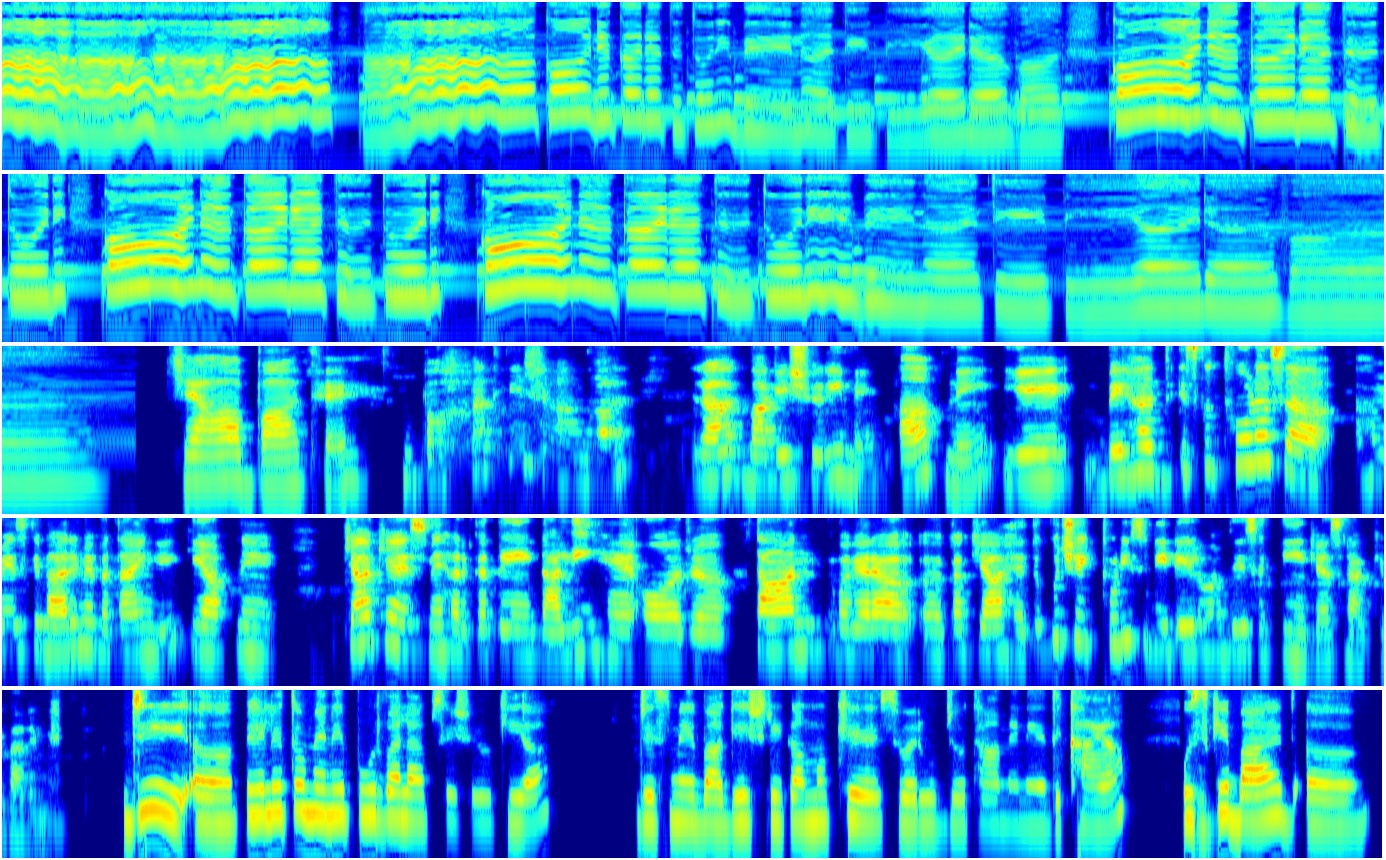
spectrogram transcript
कौन करत तोरी बेनती पियरवा कौन करत तोरी कौन करत तोरी कौन करत तोरी बेनती पियरवा क्या बात है। बहुत ही शानदार राग बागेश्वरी में। आपने ये बेहद, इसको थोड़ा सा हमें इसके बारे में बताएँगे कि आपने क्या क्या इसमें हरकतें डाली हैं और तान वगैरह का क्या है? तो कुछ एक थोड़ी सी डिटेल और दे सकती हैं क्या इस राग के बारे में? जी पहले तो मैंने पूर्वालाप से शुरू किया, जिसमें बागेश्वरी का मुख्य स्वरूप जो था मैंने दिखाया। उसके बाद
